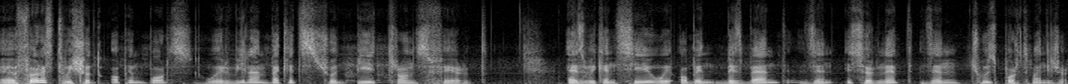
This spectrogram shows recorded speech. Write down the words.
uh, first we should open ports where VLAN packets should be transferred. As we can see, we open baseband, then Ethernet, then choose port manager,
